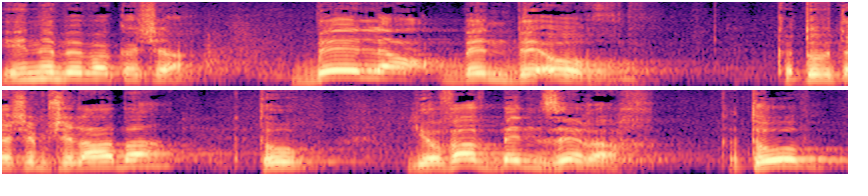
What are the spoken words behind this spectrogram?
הנה בבקשה. בלע בן באור, כתוב את השם של אבא? כתוב. יובב בן זרח, כתוב?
